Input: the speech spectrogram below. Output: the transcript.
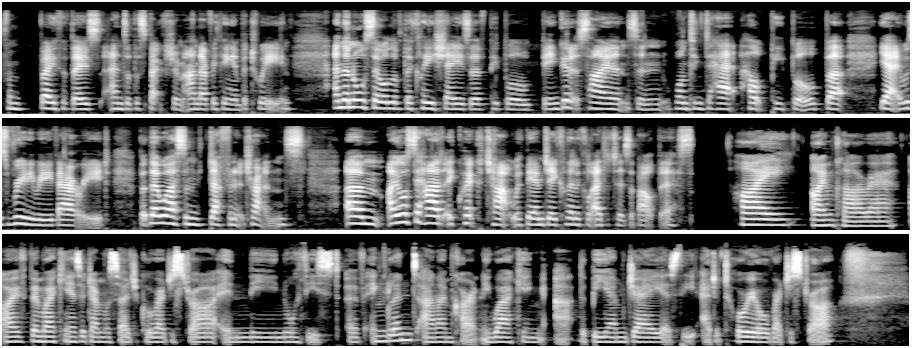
from both of those ends of the spectrum and everything in between. And then also all of the cliches of people being good at science and wanting to he- help people. But yeah, it was really, really varied. But there were some definite trends. Um, I also had a quick chat with BMJ clinical editors about this, Hi, I'm Clara. I've been working as a general surgical registrar in the northeast of England, and I'm currently working at the BMJ as the editorial registrar.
